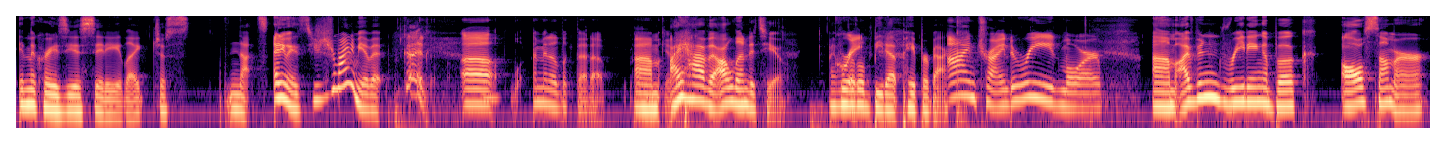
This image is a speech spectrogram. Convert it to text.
in the craziest city, like just nuts. Anyways, you just reminded me of it. Good. Uh, I'm gonna look that up. Um, I have it. I'll lend it to you. I have Great. a little beat up paperback. I'm trying to read more. Um, I've been reading a book all summer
